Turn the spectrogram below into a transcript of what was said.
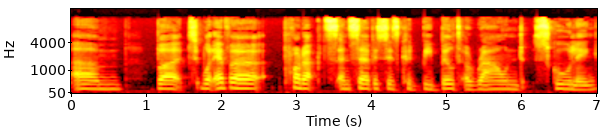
Um, but whatever products and services could be built around schooling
